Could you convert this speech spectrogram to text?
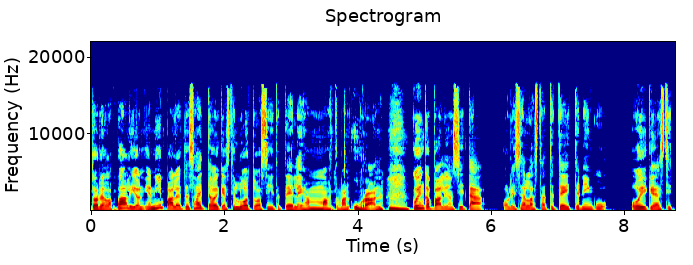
todella paljon. Ja niin paljon, että saitte oikeasti luotua siitä teille ihan mahtavan uran. Mm. Kuinka paljon sitä oli sellaista, että teitte niin kuin oikeasti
